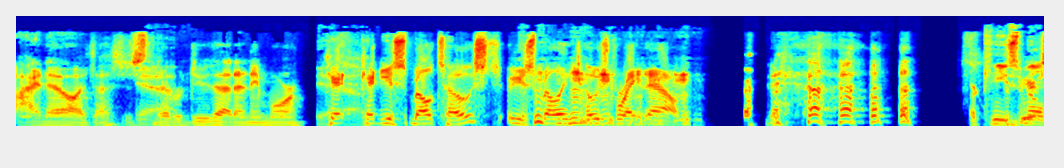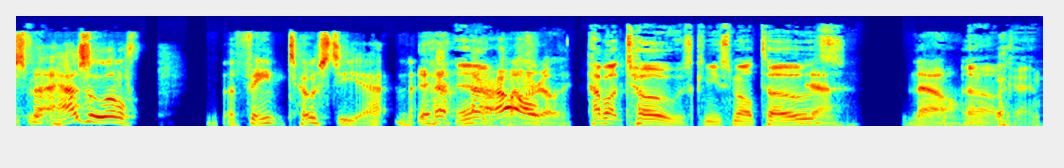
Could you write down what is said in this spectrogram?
I know. I just yeah. never do that anymore. Yeah. Can, can, you smell toast? Are you smelling toast right now? or can you smell? Smell, has a little, a faint toasty. Uh, no, yeah. Not really. How about toes? Can you smell toes? Yeah. No. Oh, okay.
